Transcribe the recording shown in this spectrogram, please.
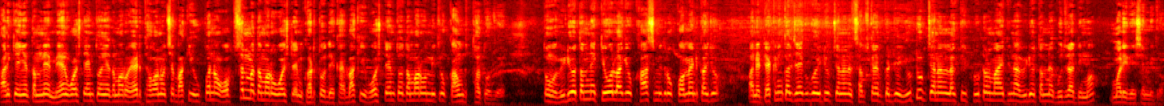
કારણ કે અહીંયા તમને મેન વોચ ટાઈમ તો અહીંયા તમારો એડ થવાનો છે. બાકી ઉપરના ઓપ્શનમાં તમારો વોચ ટાઈમ ઘટતો દેખાય. બાકી વોચ ટાઈમ તો તમારો મિત્રો કાઉન્ટ થતો જ હોય. તો વીડિયો તમને કેવો લાગ્યો ખાસ મિત્રો કોમેન્ટ કરજો. અને ટેકનિકલ જય ગુગો યુટ્યુબ ચેનલને સબસ્ક્રાઈબ કરજો. યુટ્યુબ ચેનલને લગતી ટોટલ માહિતીના વીડિયો તમને ગુજરાતીમાં મળી રહેશે મિત્રો.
